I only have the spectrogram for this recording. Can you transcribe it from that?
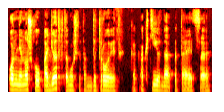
он немножко упадет, потому что там Детройт как активно пытается,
